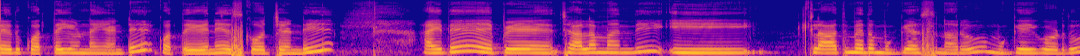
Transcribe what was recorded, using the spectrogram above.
లేదు కొత్తవి ఉన్నాయంటే కొత్తగానే వేసుకోవచ్చండి. అయితే పే చాలామంది ఈ క్లాత్ మీద ముగ్గేస్తున్నారు ముగ్గేయకూడదు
